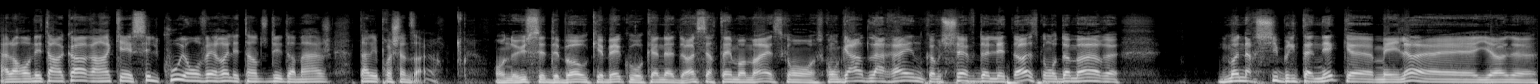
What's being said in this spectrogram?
Alors, on est encore à encaisser le coup et on verra l'étendue des dommages dans les prochaines heures. On a eu ces débats au Québec ou au Canada. À certains moments, est-ce qu'on est-ce qu'on garde la reine comme chef de l'État? Est-ce qu'on demeure euh, une monarchie britannique? Euh, mais là, euh, il y a une-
